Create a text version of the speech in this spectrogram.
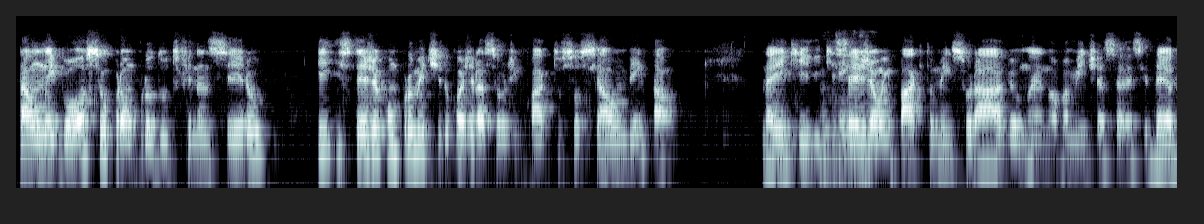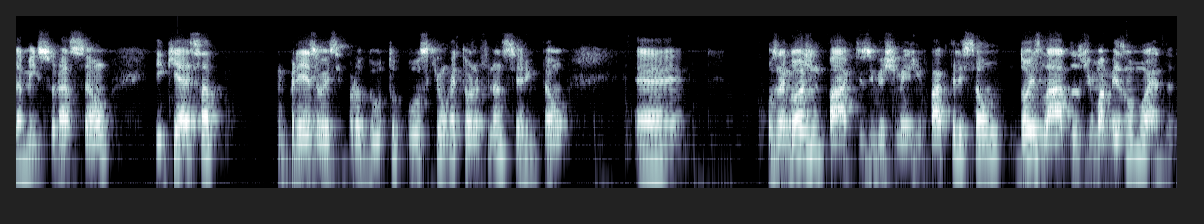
para um negócio ou para um produto financeiro que esteja comprometido com a geração de impacto social ambiental. Né, e que, e que seja um impacto mensurável, né, novamente essa, essa ideia da mensuração, e que essa empresa ou esse produto busque um retorno financeiro. Então, é, os negócios de impacto e os investimentos de impacto, eles são dois lados de uma mesma moeda.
